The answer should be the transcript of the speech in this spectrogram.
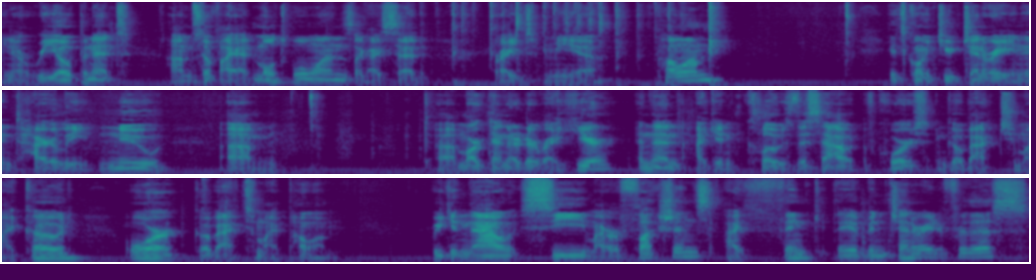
you know, reopen it. Um, so if I had multiple ones, like I said, write me a poem, it's going to generate an entirely new um, uh, Markdown editor right here, and then I can close this out, of course, and go back to my code, or go back to my poem. We can now see my reflections. I think they have been generated for this.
